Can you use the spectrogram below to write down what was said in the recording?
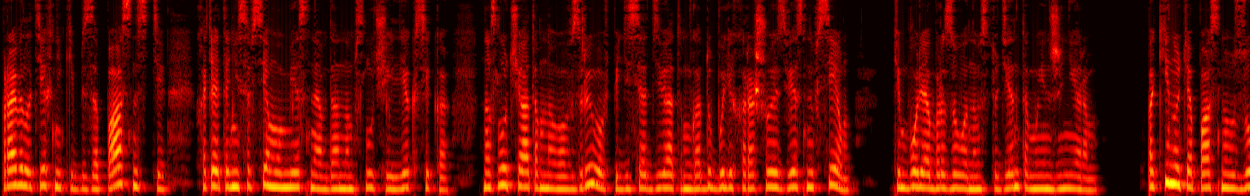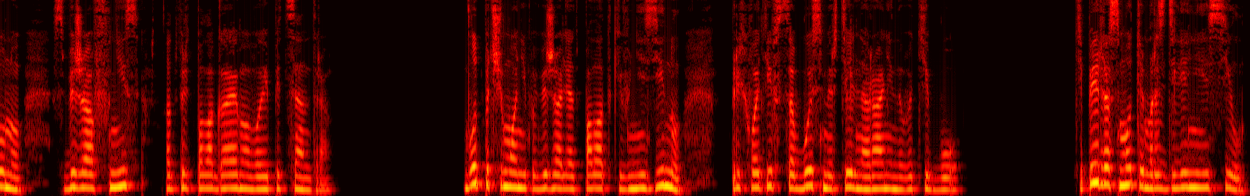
Правила техники безопасности, хотя это не совсем уместная в данном случае лексика, на случай атомного взрыва в 1959 году были хорошо известны всем, тем более образованным студентам и инженерам. Покинуть опасную зону, сбежав вниз от предполагаемого эпицентра. Вот почему они побежали от палатки в низину, прихватив с собой смертельно раненого Тибо. Теперь рассмотрим разделение сил.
